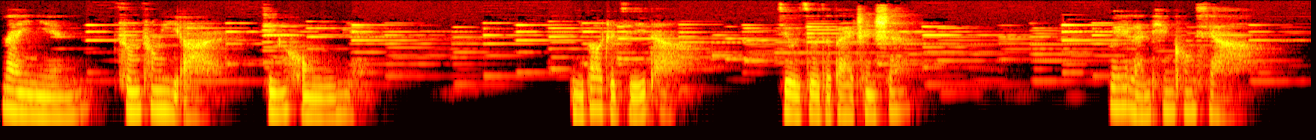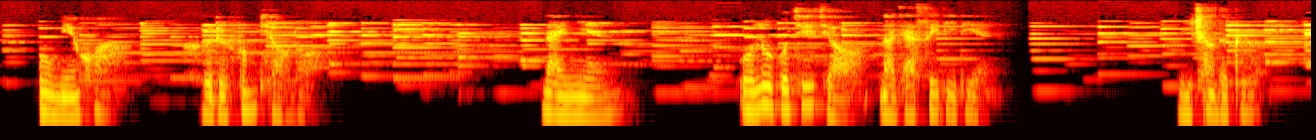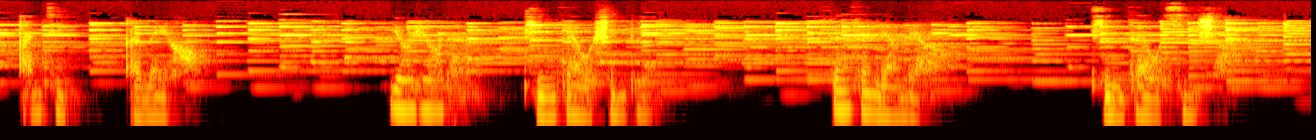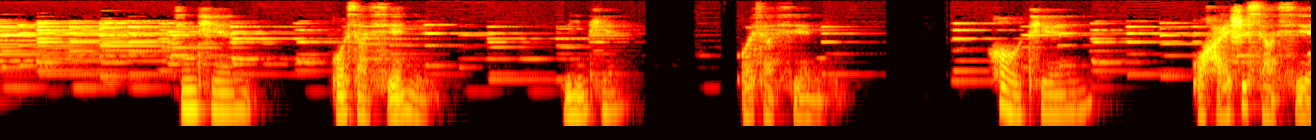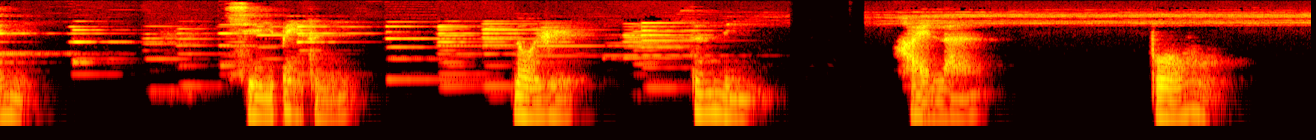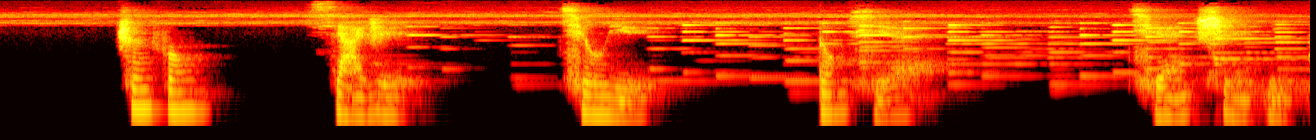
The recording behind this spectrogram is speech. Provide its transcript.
那一年，匆匆一耳，惊鸿一面。你抱着吉他，旧旧的白衬衫，微蓝天空下，木棉花和着风飘落。那一年，我路过街角那家 CD 店，你唱的歌安静而美好。悠悠的停在我身边，三三两两停在我心上。今天我想写你，明天我想写你，后天我还是想写你，写一辈子你，落日。森林、海蓝、薄雾、春风、夏日、秋雨、冬雪，全是你。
